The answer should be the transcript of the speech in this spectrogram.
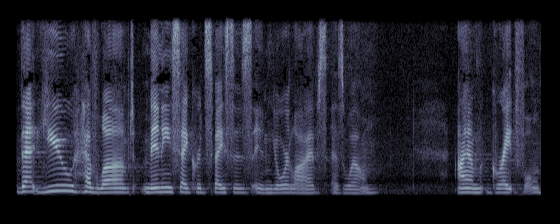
that you have loved many sacred spaces in your lives as well. I am grateful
